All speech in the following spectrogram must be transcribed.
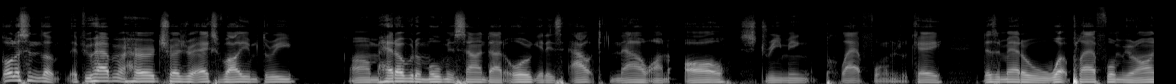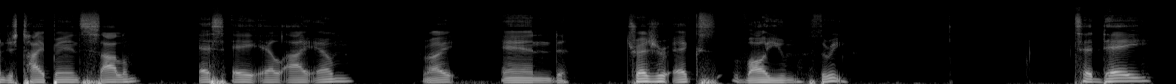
Go listen. Look, if you haven't heard Treasure X Volume 3, um, head over to movementsound.org. It is out now on all streaming platforms, okay? Doesn't matter what platform you're on, just type in Salim, S A L I M, right? And Treasure X Volume 3. Today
